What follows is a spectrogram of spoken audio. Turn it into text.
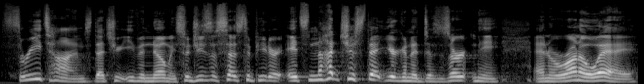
three times that you even know me. So Jesus says to Peter, It's not just that you're going to desert me and run away.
